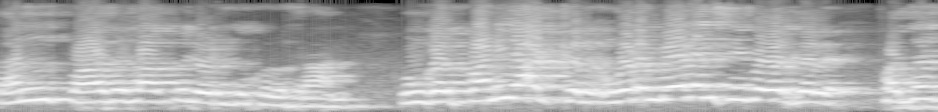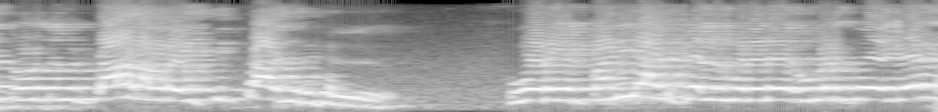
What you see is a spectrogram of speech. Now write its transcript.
தன் பாதுகாப்பில் எடுத்துக்கொள்கிறான். உங்கள் பணியாட்கள் உங்களிடம் வேலை செய்பவர்கள் ஃபஜர் தொழுது விட்டால் அவரை திட்டாதீர்கள். உங்களுடைய பணியாட்கள் உங்களுடைய உங்களுக்கு வேலை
